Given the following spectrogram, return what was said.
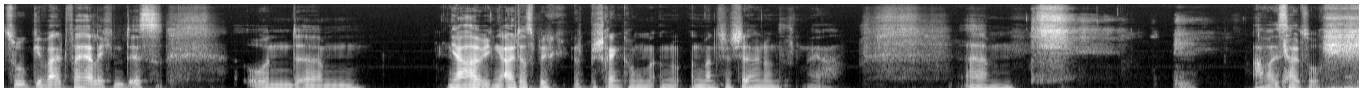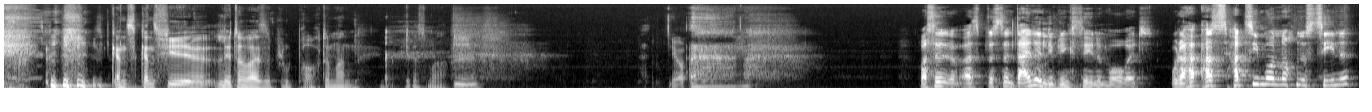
zu gewaltverherrlichend ist. Und ähm, ja, wegen Altersbeschränkungen an, an manchen Stellen und ja. Ähm, aber ist ja. halt so. ganz, ganz viel literweise Blut brauchte man jedes Mal. Mhm. Ja. Ähm, was, was ist denn deine Lieblingsszene, Moritz? Oder hast, hat Simon noch eine Szene?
